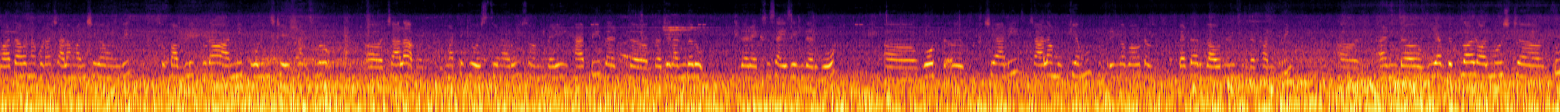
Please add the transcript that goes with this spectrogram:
వాతావరణం కూడా చాలా మంచిగా ఉంది సో పబ్లిక్ కూడా అన్ని పోలింగ్ స్టేషన్స్లో చాలా మట్టికి వస్తున్నారు so I'm very happy that ప్రజలందరూ their exercising their vote vote చేయాలి. చాలా ముఖ్యము to bring about better governance in the country and we have deployed almost two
